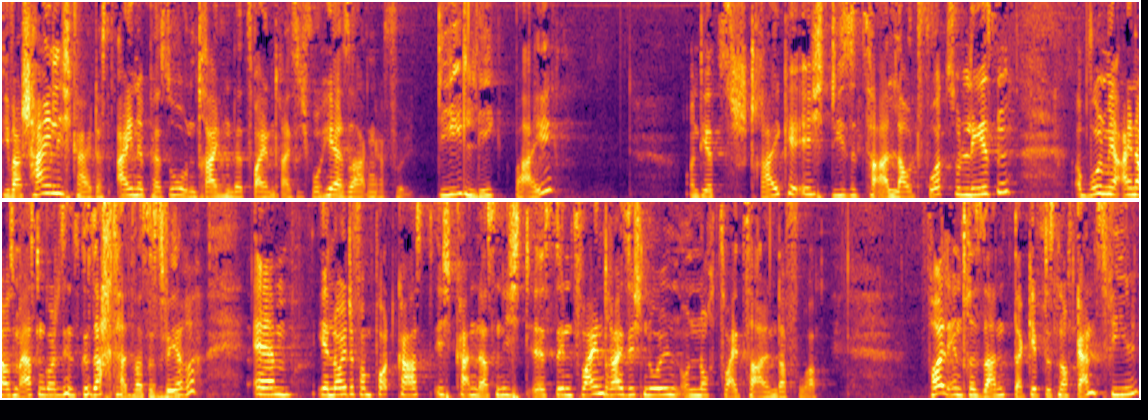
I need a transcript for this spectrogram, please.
Die Wahrscheinlichkeit, dass eine Person 332 Vorhersagen erfüllt, die liegt bei, und jetzt streike ich, diese Zahl laut vorzulesen, obwohl mir einer aus dem ersten Gottesdienst gesagt hat, was es wäre. Ähm, ihr Leute vom Podcast, ich kann das nicht. Es sind 32 Nullen und noch zwei Zahlen davor. Voll interessant, da gibt es noch ganz viel.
